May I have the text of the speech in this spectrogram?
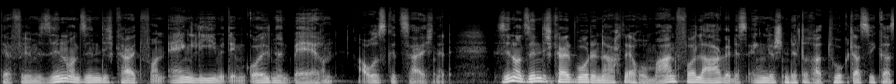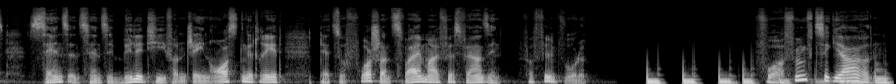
der Film Sinn und Sinnlichkeit von Ang Lee mit dem Goldenen Bären ausgezeichnet. Sinn und Sinnlichkeit wurde nach der Romanvorlage des englischen Literaturklassikers Sense and Sensibility von Jane Austen gedreht, der zuvor schon zweimal fürs Fernsehen verfilmt wurde. Vor 50 Jahren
